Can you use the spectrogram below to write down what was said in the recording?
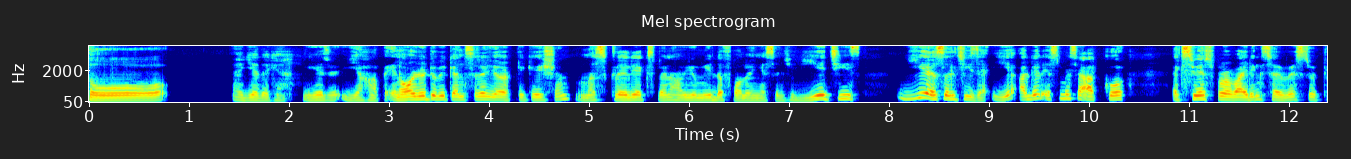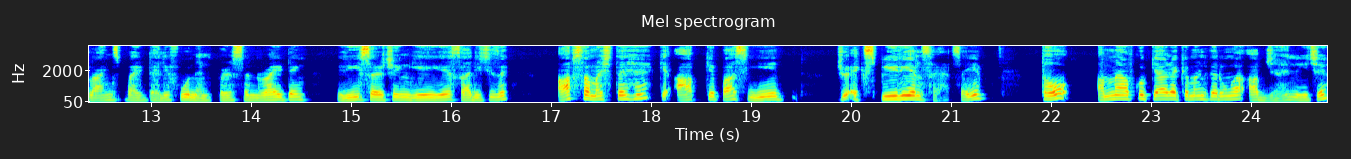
तो ये देखें, ये जो यहाँ पे in order to be consider your application must clearly explain how you meet the following essential ये चीज़, ये असल चीज़ है। ये अगर इसमें से आपको experience providing service to clients by telephone and person writing researching ये ये सारी चीज़ें, आप समझते हैं कि आपके पास ये जो एक्सपीरियंस है, सही है? तो अब मैं आपको क्या रेकमेंड करूँगा, आप जाए नीचे।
